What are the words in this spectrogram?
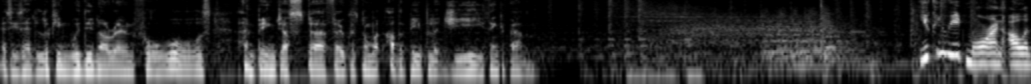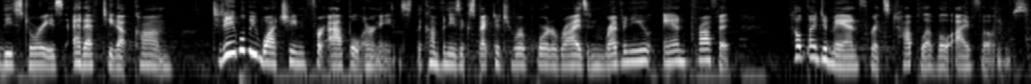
as he said, looking within our own four walls and being just uh, focused on what other people at GE think about them. You can read more on all of these stories at FT.com. Today we'll be watching for Apple earnings. The company is expected to report a rise in revenue and profit, helped by demand for its top level iPhones.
